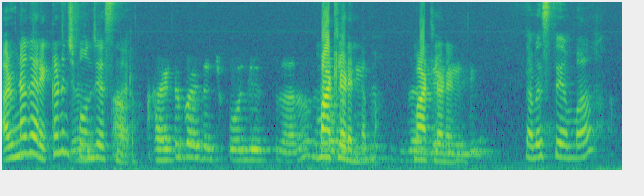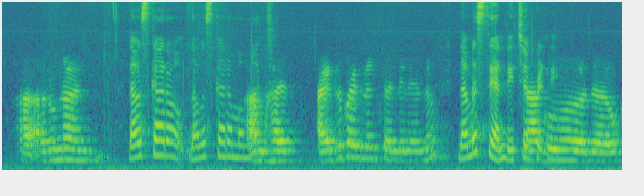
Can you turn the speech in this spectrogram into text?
అరుణ గారు ఎక్కడి నుంచి ఫోన్ చేస్తున్నారు? హైదరాబాద్ నుంచి ఫోన్ చేస్తున్నాను. మాట్లాడండి అమ్మా. మాట్లాడండి. నమస్తే అమ్మా. అరుణ అండి. నమస్కారం నమస్కారం హైదరాబాద్ నుంచి అండి నేను. నమస్తే అండి నాకు చెప్పండి ఒక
